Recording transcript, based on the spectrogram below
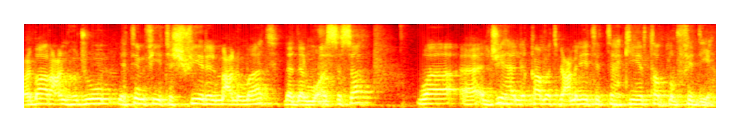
عبارة عن هجوم يتم فيه تشفير المعلومات لدى المؤسسة والجهة اللي قامت بعملية التهكير تطلب فدية.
